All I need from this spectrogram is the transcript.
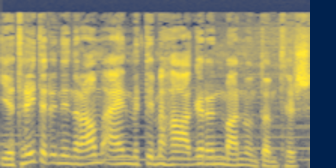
Ihr tretet in den Raum ein mit dem hageren Mann unterm Tisch.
